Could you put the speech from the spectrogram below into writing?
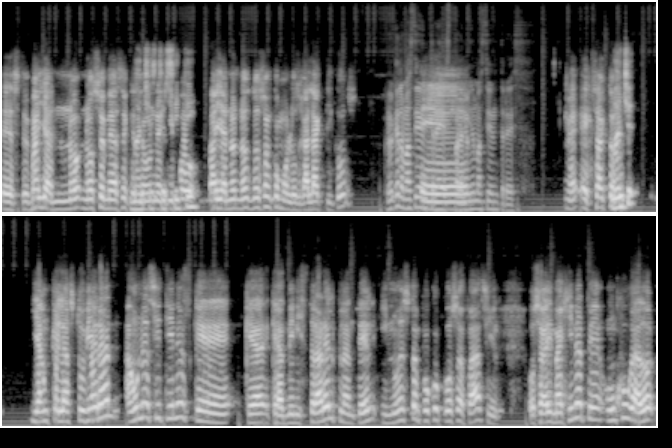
Este, vaya, no, no se me hace que sea un equipo, City. vaya, no, no, no son como los galácticos. Creo que nomás tienen tres. Para Eh, mí nomás tienen tres. Eh, Exacto. Manche- Y aunque las tuvieran, aún así tienes que, que- administrar el plantel y no es tampoco cosa fácil. O sea, imagínate un jugador,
